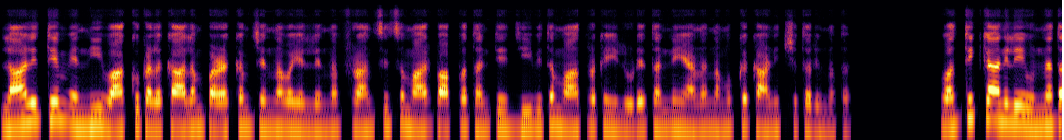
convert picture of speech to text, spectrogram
ലാളിത്യം എന്നീ വാക്കുകൾ കാലം പഴക്കം ചെന്നവയല്ലെന്ന ഫ്രാൻസിസ് മാർപ്പാപ്പ തന്റെ ജീവിത മാതൃകയിലൂടെ തന്നെയാണ് നമുക്ക് കാണിച്ചു തരുന്നത്. വത്തിക്കാനിലെ ഉന്നത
